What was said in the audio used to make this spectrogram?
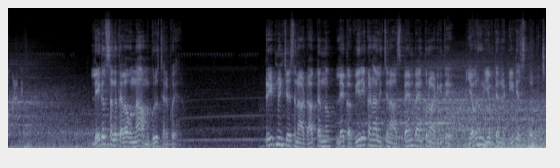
ఒకటిది లీగల్ సంగతి ఎలా ఉన్నా ఆ ముగ్గురు చనిపోయారు. ట్రీట్మెంట్ చేసిన ఆ డాక్టర్ను లేక వీర్య కణాలు ఇచ్చిన ఆ స్పామ్ బ్యాంకును అడిగితే ఎవరు ఏమిటన్న డీటెయిల్స్ దొరకచ్చు.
